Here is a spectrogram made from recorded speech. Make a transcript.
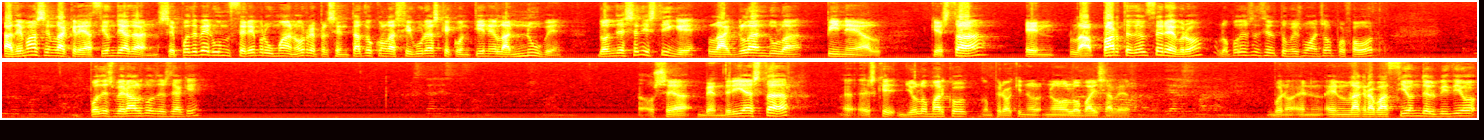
Además, en la creación de Adán se puede ver un cerebro humano representado con las figuras que contiene la nube donde se distingue la glándula pineal, que está en la parte del cerebro, ¿lo puedes decir tú mismo, Ángel, por favor? ¿Puedes ver algo desde aquí? O sea, vendría a estar, eh, es que yo lo marco, pero aquí no, lo vais a ver. Bueno, en, en la grabación del vídeo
